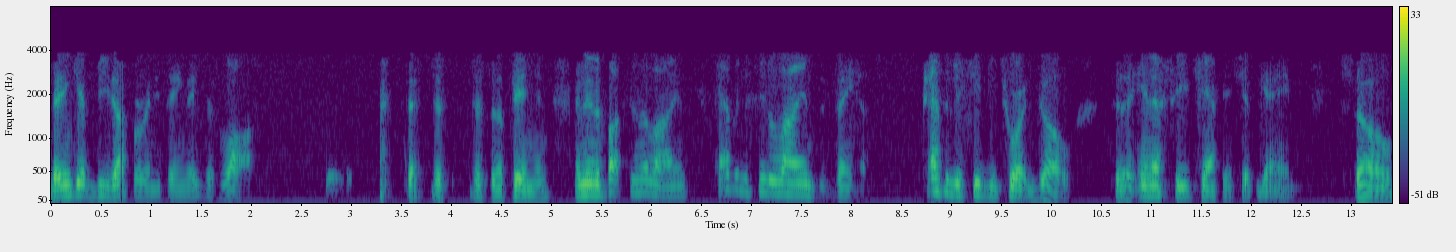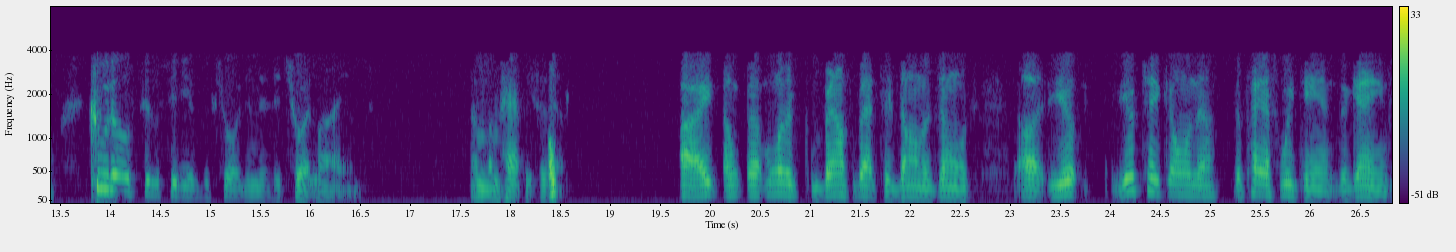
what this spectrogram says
they didn't get beat up or anything. They just lost. That's just just an opinion. And then the Bucks and the Lions. Happy to see the Lions advance. Happy to see Detroit go to the NFC Championship game. So kudos to the city of Detroit and the Detroit Lions. I'm, I'm happy for them. All right, I, I want to bounce back to Donald Jones. Uh, your your take on the the past weekend, the games.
